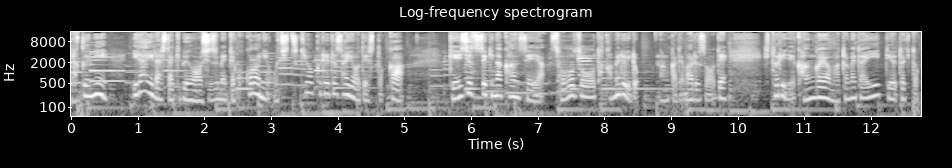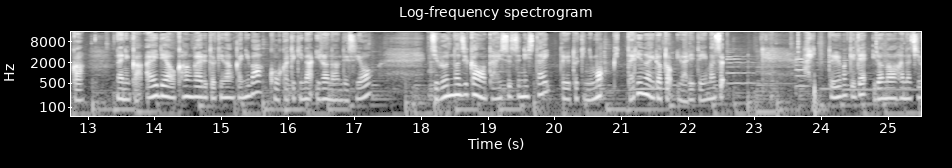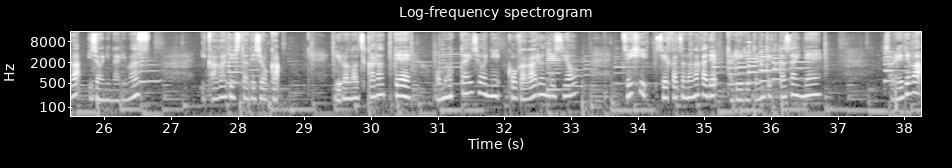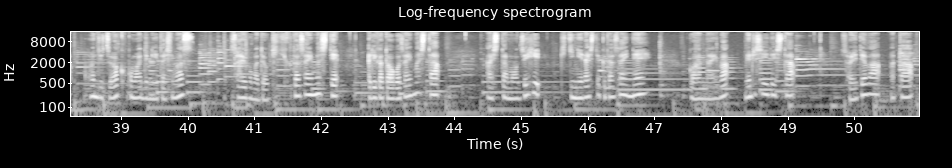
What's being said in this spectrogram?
逆にイライラした気分を鎮めて心に落ち着きをくれる作用ですとか芸術的な感性や想像を高める色なんかでもあるそうで一人で考えをまとめたいっていう時とか何かアイデアを考える時なんかには効果的な色なんですよ。自分の時間を大切にしたいという時にもぴったりの色と言われています。はい、というわけで色のお話は以上になります。いかがでしたでしょうか？色の力って思った以上に効果があるんですよ。是非生活の中で取り入れてみてくださいね。それでは本日はここまでにいたします。最後までお聴きくださいましてありがとうございました。明日も是非聞きにいらしてくださいね。ご案内はメルシーでした。それではまた。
